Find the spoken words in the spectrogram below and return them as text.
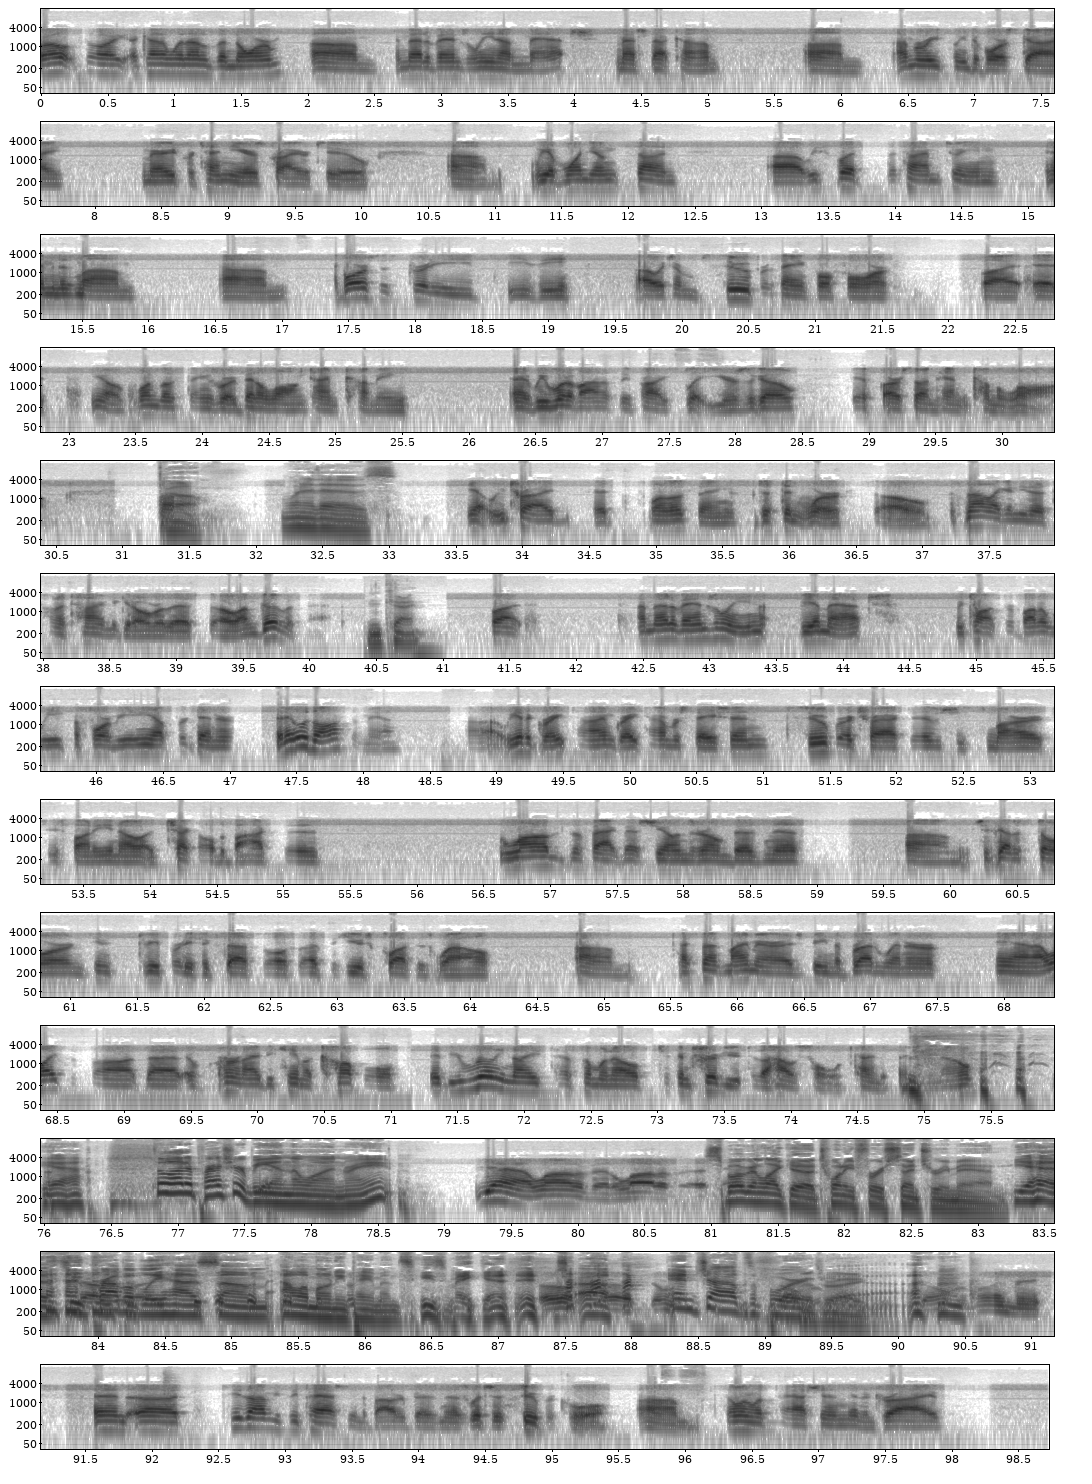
Well, so I, I kind of went out of the norm. Um, I met Evangeline on Match, Match.com. Um, I'm a recently divorced guy, married for 10 years prior to. Um, we have one young son. Uh, we split the time between him and his mom. Um, divorce was pretty easy, uh, which I'm super thankful for. But it, you know, one of those things where it'd been a long time coming, and we would have honestly probably split years ago if our son hadn't come along. Oh, One of those. Yeah, we tried. It's one of those things. Just didn't work. So it's not like I needed a ton of time to get over this. So I'm good with that. okay. But I met Evangeline via Match. We talked for about a week before meeting up for dinner, and it was awesome, man. Uh, we had a great time, great conversation. Super attractive. She's smart. She's funny. You know, checked all the boxes. Loved the fact that she owns her own business. Um, she's got a store and seems to be pretty successful, so that's a huge plus as well. Um, I spent my marriage being the breadwinner, and I like the thought that if her and I became a couple, it'd be really nice to have someone else to contribute to the household, kind of thing, you know? Yeah. It's a lot of pressure being the one, right? Yeah, a lot of it, a lot of it. Spoken like a 21st century man. Yes, who probably has some alimony payments he's making and, Oh, child, God, don't- and child support. That's right. Don't remind me. And uh, she's obviously passionate about her business, which is super cool. Um, someone with passion and a drive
